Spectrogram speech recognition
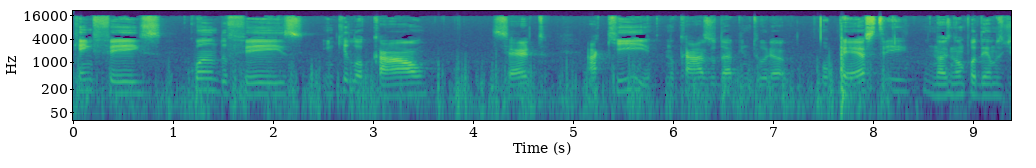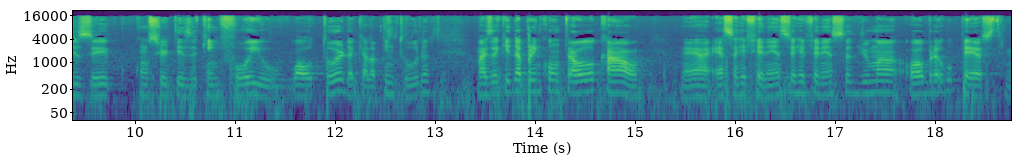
quem fez, quando fez, em que local, certo? Aqui, no caso da pintura rupestre, nós não podemos dizer com certeza quem foi o, o autor daquela pintura, mas aqui dá para encontrar o local. Né? Essa referência é referência de uma obra rupestre.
